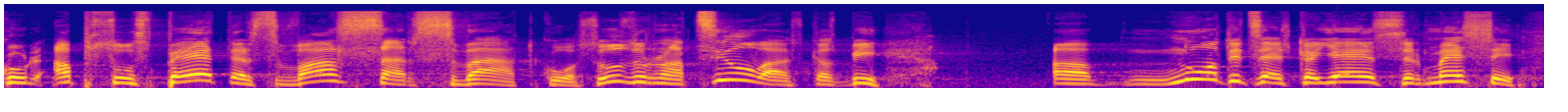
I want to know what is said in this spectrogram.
kur apstults Pēters vasaras svētkos uzrunā cilvēks, kas bija uh, noticējuši, ka Jēzus ir Mēsija.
